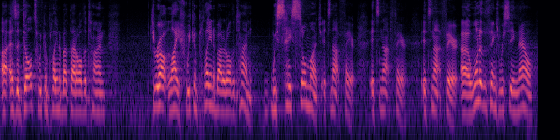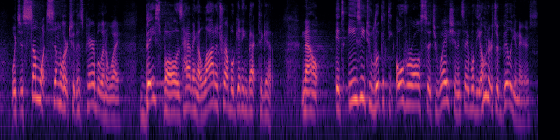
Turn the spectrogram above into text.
Uh, as adults, we complain about that all the time. Throughout life, we complain about it all the time. We say so much, it's not fair. It's not fair. It's not fair. Uh, one of the things we're seeing now which is somewhat similar to this parable in a way. Baseball is having a lot of trouble getting back together. Now, it's easy to look at the overall situation and say, well, the owners are billionaires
